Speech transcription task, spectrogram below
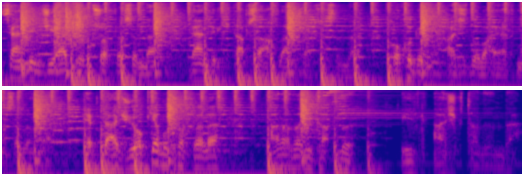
Sen bir ciğer sofrasında, ben bir kitap sahaflar çarşısında. Oku beni acı dolu hayat. Acı yok ya bu sofrada. Bir tatlı, ilk aşk tadında.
